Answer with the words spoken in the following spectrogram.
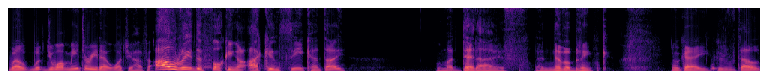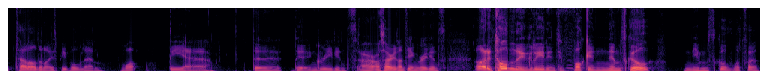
Well, do you want me to read out what you have? I'll read the fucking. I can see, can't I? With my dead eyes that never blink. Okay, tell tell all the nice people then what the uh, the the ingredients are. Oh, sorry, not the ingredients. Oh, already told them the ingredients. You fucking nimskull. Nimskull? What's that?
